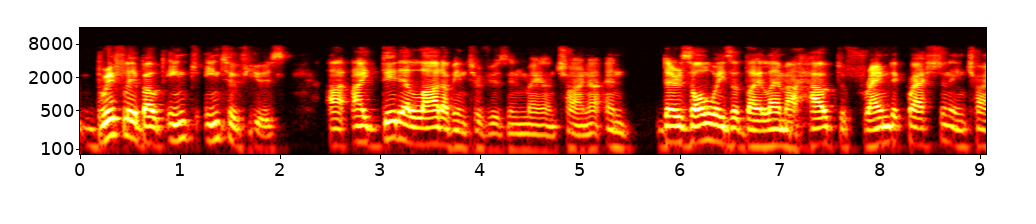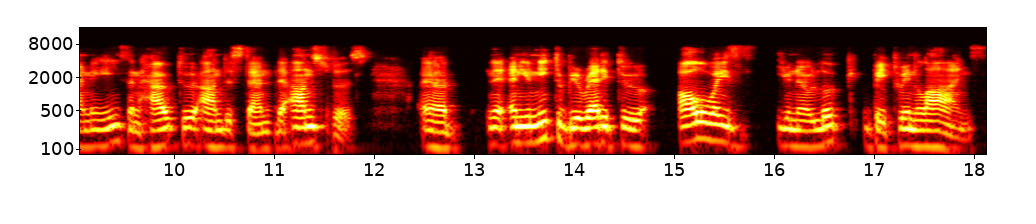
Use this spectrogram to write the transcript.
Briefly about in interviews I, I did a lot of interviews in mainland china and there's always a dilemma how to frame the question in chinese and how to understand the answers. Uh, and you need to be ready to always you know look between lines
